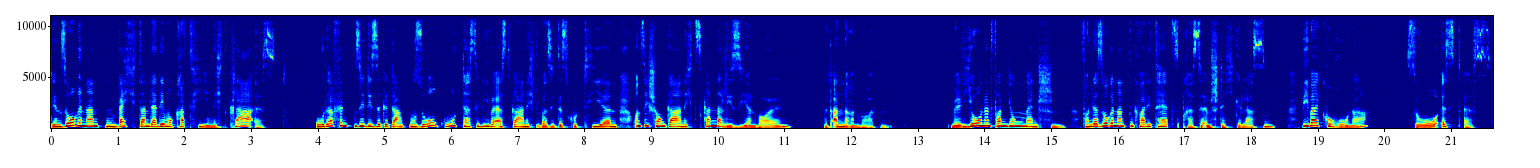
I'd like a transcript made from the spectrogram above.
den sogenannten Wächtern der Demokratie nicht klar ist? Oder finden Sie diese Gedanken so gut, dass Sie lieber erst gar nicht über sie diskutieren und sie schon gar nicht skandalisieren wollen? Mit anderen Worten, Millionen von jungen Menschen von der sogenannten Qualitätspresse im Stich gelassen, wie bei Corona? So ist es.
